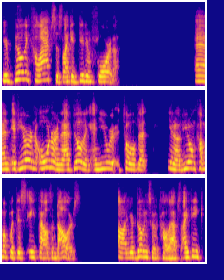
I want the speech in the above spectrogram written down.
Your building collapses like it did in Florida. And if you're an owner in that building and you were told that you know if you don't come up with this eight thousand uh, dollars, your building's going to collapse. I think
